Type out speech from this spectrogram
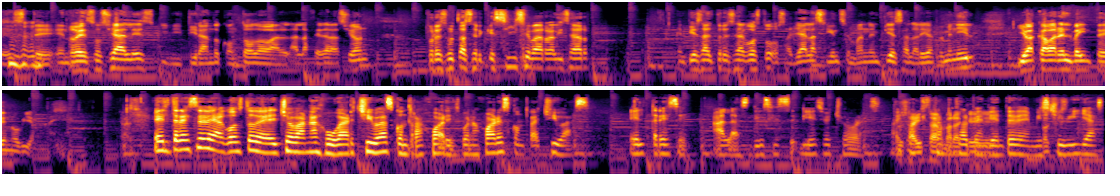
Este, en redes sociales y tirando con todo a, a la federación. Pues resulta ser que sí se va a realizar, empieza el 13 de agosto, o sea, ya la siguiente semana empieza la Liga Femenil y va a acabar el 20 de noviembre. El 13 de agosto, de hecho, van a jugar Chivas contra Juárez. Bueno, Juárez contra Chivas. El 13 a las 16 18 horas. Pues ahí está, estamos para al que- pendiente de mis chivillas.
